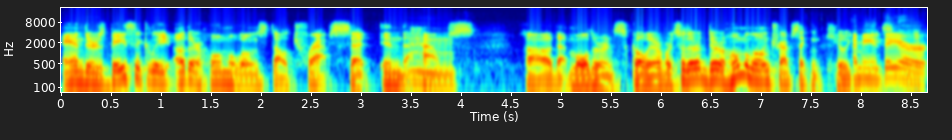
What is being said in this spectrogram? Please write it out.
and there's basically other Home Alone style traps set in the Mhm. house. Uh, that Mulder and Scully are. So there are Home Alone traps that can kill you. I mean, they are.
